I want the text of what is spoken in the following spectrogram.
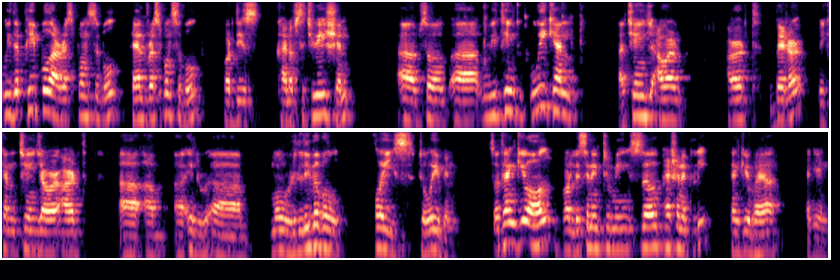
we the people are responsible, held responsible for this kind of situation. Uh, so uh, we think we can uh, change our earth better. We can change our earth uh, um, uh, in more livable place to live in. So thank you all for listening to me so passionately. Thank you, Bhaya, again.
